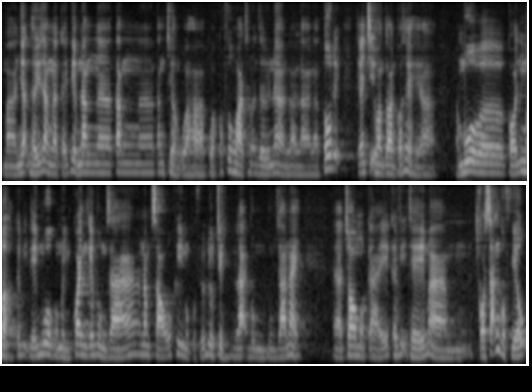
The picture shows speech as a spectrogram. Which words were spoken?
mà nhận thấy rằng là cái tiềm năng ờ, tăng ờ, tăng trưởng của của, của Phước Hòa trong đoạn giới là là là, là tốt ấy, thì anh chị hoàn toàn có thể uh, mua ờ, có mở cái vị thế mua của mình quanh cái vùng giá 56 khi mà cổ phiếu điều chỉnh lại vùng vùng giá này uh, cho một cái cái vị thế mà có sẵn cổ phiếu.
